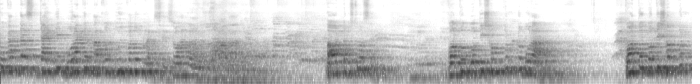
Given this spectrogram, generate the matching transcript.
মুকাদ্দাস যাইতে বোরাকের মাত্র দুই কদম লাগছে, সুবহানাল্লাহ। পাওয়ারটা বুঝতে পারছেন? কত গতি সম্পূর্ণ বোরা কত গতি সম্পূর্ণ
